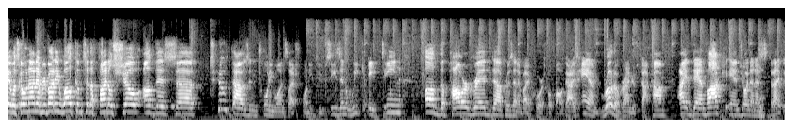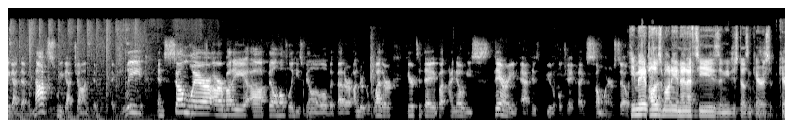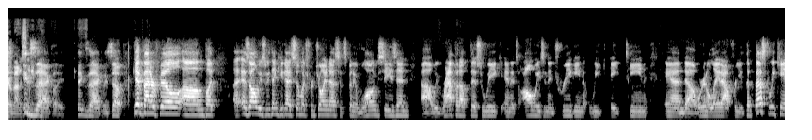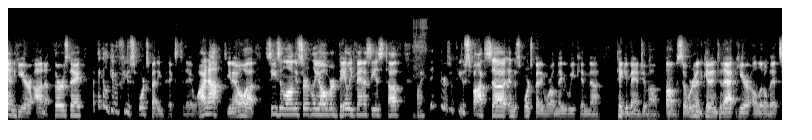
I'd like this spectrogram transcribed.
Hey, what's going on, everybody? Welcome to the final show of this uh, 2021 22 season, week 18 of the Power Grid, uh, presented by, of course, Football Guys and RotoGrinders.com. I am Dan Back, and joining us tonight, we got Devin Knotts, we got John Tippett Lee, and somewhere our buddy uh, Phil, hopefully he's feeling a little bit better under the weather here today, but I know he's staring at his beautiful JPEG somewhere. So he made all his money in NFTs, and he just doesn't care care about us. exactly, anymore. exactly. So get better, Phil. Um, but uh, as always, we thank you guys so much for joining us. It's been a long season. Uh, we wrap it up this week, and it's always an intriguing week 18 and uh, we're going to lay it out for you the best we can here on a Thursday. I think I'll give a few sports betting picks today. Why not? You know, uh, season long is certainly over. Daily fantasy is tough, but I think there's a few spots uh, in the sports betting world maybe we can uh, take advantage of, of. So we're going to get into that here a little bit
